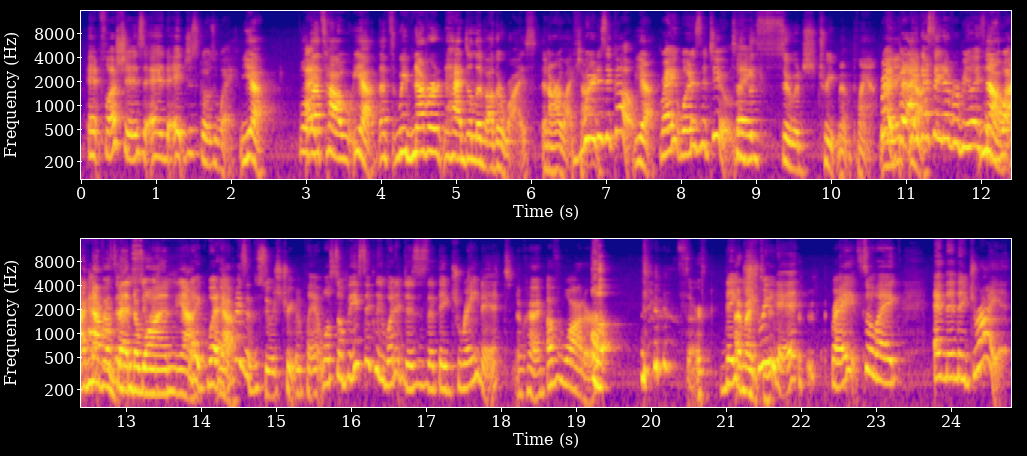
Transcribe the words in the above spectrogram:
it flushes and it just goes away. Yeah. Well, I- that's how. Yeah, that's we've never had to live otherwise in our lifetime. Where does it go? Yeah. Right. What does it do? To like. the sewage treatment plant. Right, Right, but I guess I never realized. No, I've never been to sewage- one. Yeah. Like what yeah. happens at the sewage treatment plant? Well, so basically, what it does is that they drain it Okay. of water. Uh, sorry. they treat it, right? So like, and then they dry it.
